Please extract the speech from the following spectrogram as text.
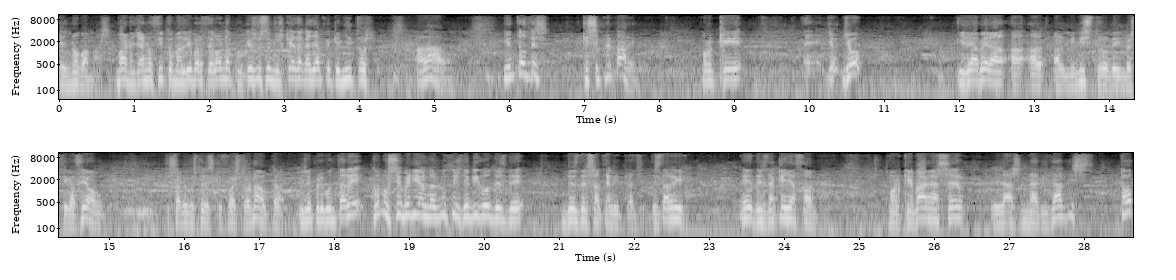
el no va más. Bueno, ya no cito Madrid Barcelona porque eso se nos quedan allá pequeñitos al lado. Y entonces, que se preparen. Porque eh, yo iré a ver al ministro de Investigación, que saben ustedes que fue astronauta, y le preguntaré cómo se verían las luces de Vigo desde, desde el satélite, desde arriba, eh, desde aquella zona, porque van a ser las navidades top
